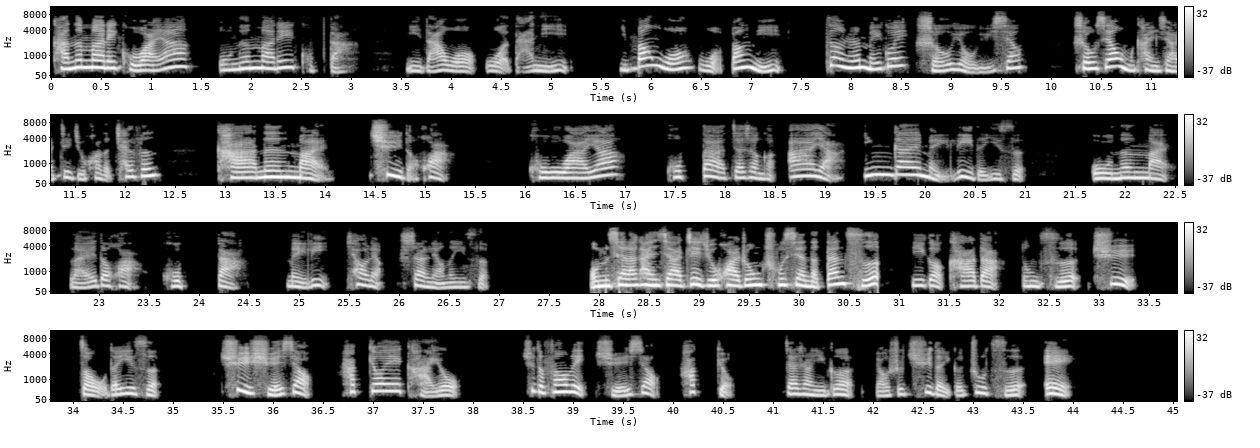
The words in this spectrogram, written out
가는말이고와야오는말이곱다你打我，我打你；你帮我，我帮你。赠人玫瑰，手有余香。首先，我们看一下这句话的拆分。가는 말， 去的话。고와야곱다加上个啊呀。 应该美丽的意思。오는말来的话，곱다美丽、漂亮、善良的意思。我们先来看一下这句话中出现的单词。第一个가다动词，去、走的意思。去学校，학교에가 요。 去的方位，学校，학 교， 加上一个表示去的一个助词에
